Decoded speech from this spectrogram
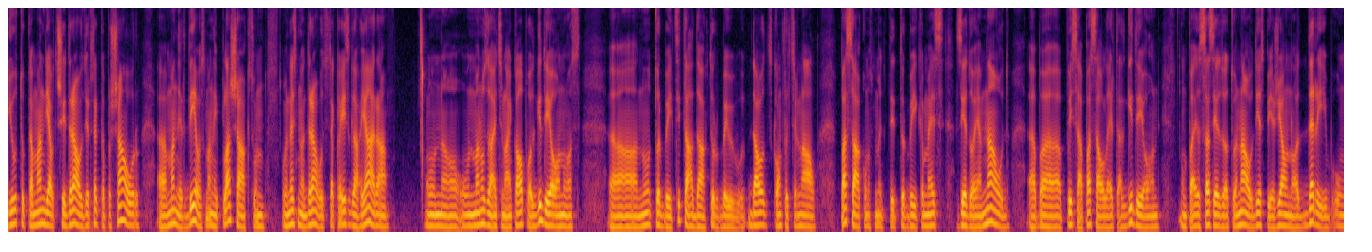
jūtu, ka man jau šī draudz ir tā kā pa šauru, uh, man ir Dievs, man ir plašāks, un, un es no draudz tā kā izgāju ārā, un, un man uzaicināja kalpot Gideonos, Uh, nu, tur bija citādāk, tur bija daudz konfesionālu pasākums, tur bija, ka mēs ziedojam naudu, visā pasaulē ir tādi gideoni, un sasiedot to naudu iespiež jauno derību, un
